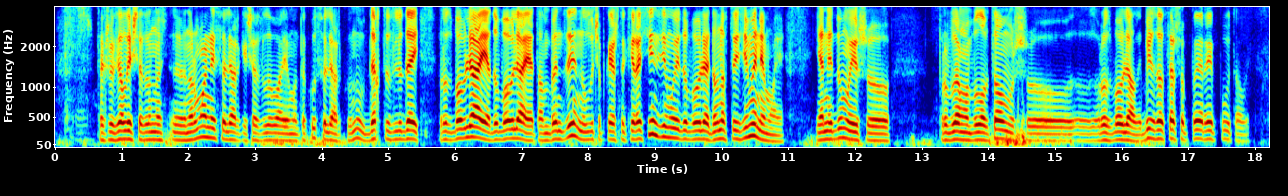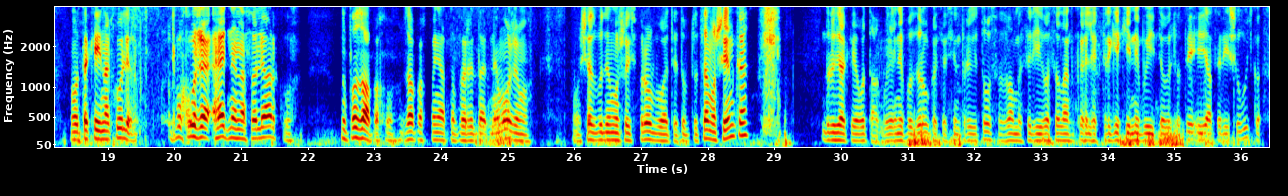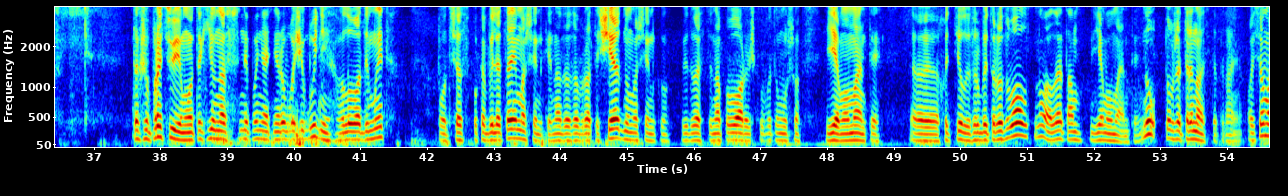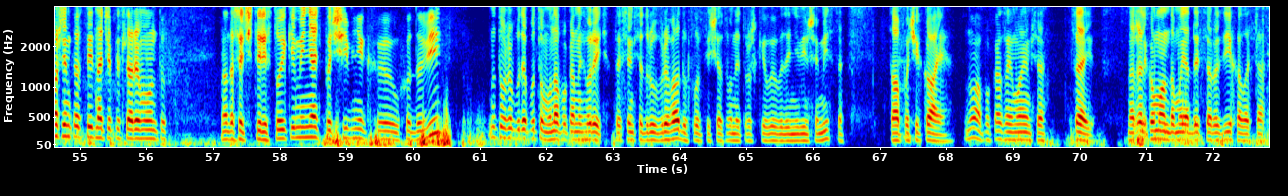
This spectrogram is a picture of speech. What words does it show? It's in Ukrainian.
Так що взяли ще нормальні солярки, зараз зливаємо таку солярку. Ну, дехто з людей розбавляє, додає там бензин. Ну, лучше б, звісно, керосин зимою додати, да в нас тої зими немає. Я не думаю, що проблема була в тому, що розбавляли. Більш за все, що перепутали. Ось такий на колір. Похоже, геть не на солярку. Ну, по запаху. Запах, понятно, передати не можемо. Зараз будемо щось пробувати. Тобто це машинка. Друзяки, отак, бо я не поздоровкався, всім привітос. З вами Сергій Василенко, електрик, який не боїться висоти, і я Сергій Шелудько. Так що працюємо. Отакі у нас непонятні робочі будні, голова димить. От зараз поки біля цієї машинки треба забрати ще одну машинку, відвести на поварочку, тому що є моменти. Е, хотіли зробити розвал, ну але там є моменти. Ну, то вже 13 питання. Ось ця машинка стоїть, наче після ремонту. Треба ще 4 стойки міняти, підшипник е, у ходові. Ну то вже буде потім, вона поки не горить. Це 72 бригаду, хлопці зараз вони трошки виведені в інше місце та почекає. Ну а поки займаємося цею. На жаль, команда моя десь роз'їхалася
